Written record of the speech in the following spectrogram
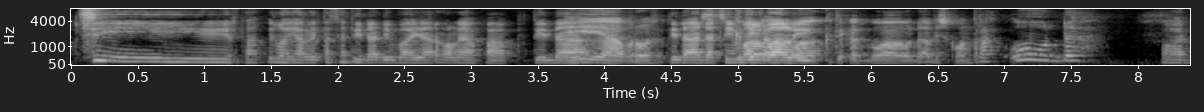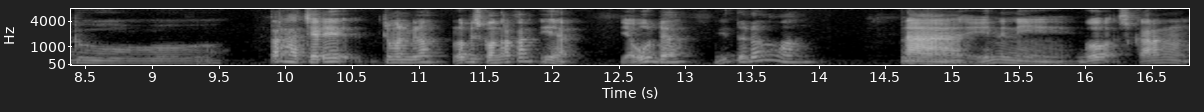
cir tapi loyalitasnya tidak dibayar oleh apa tidak Iya bro. tidak ada Ketika timbal gua- balik ketika gue udah habis kontrak, udah. Waduh Ntar HCD cuman bilang, lo habis kontrak kan? Iya. Ya udah, gitu doang. Nah, ini nih, gue sekarang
